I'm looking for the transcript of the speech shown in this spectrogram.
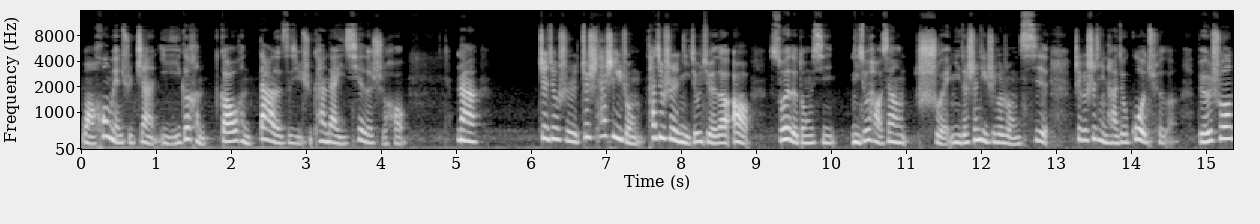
往后面去站，以一个很高很大的自己去看待一切的时候，那这就是就是它是一种，它就是你就觉得哦，所有的东西。你就好像水，你的身体是个容器，这个事情它就过去了。比如说，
